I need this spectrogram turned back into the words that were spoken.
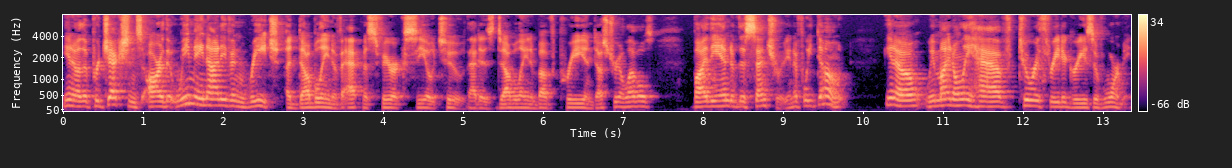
you know, the projections are that we may not even reach a doubling of atmospheric CO2, that is, doubling above pre industrial levels by the end of this century. And if we don't, you know, we might only have two or three degrees of warming.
